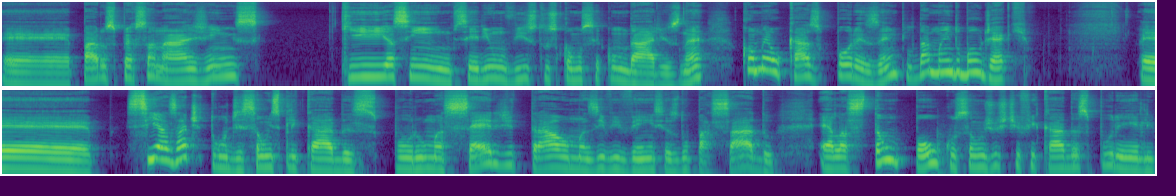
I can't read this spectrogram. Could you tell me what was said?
é, para os personagens que assim seriam vistos como secundários, né? Como é o caso, por exemplo, da mãe do BoJack. É... Se as atitudes são explicadas por uma série de traumas e vivências do passado, elas tão pouco são justificadas por ele.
